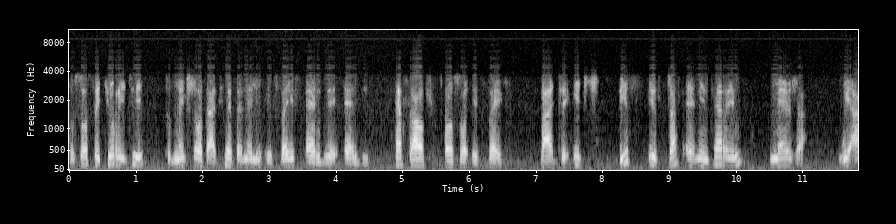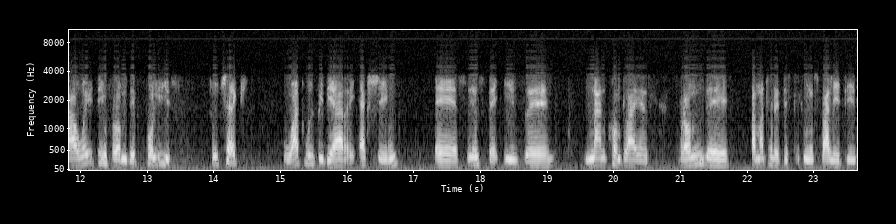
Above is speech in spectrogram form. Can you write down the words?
to source security to make sure that her family is safe and and herself also is safe. But it this is just an interim measure. We are waiting from the police to check what will be their reaction uh, since there is non-compliance from the Amathole District Municipality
